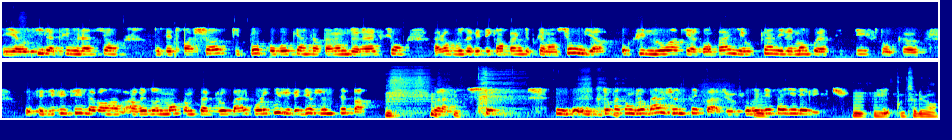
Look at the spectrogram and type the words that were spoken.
Il y a aussi l'accumulation de ces trois choses qui peut provoquer un certain nombre de réactions. Alors que vous avez des campagnes de prévention où il n'y a aucune loi qui accompagne et aucun élément coercitif. Donc euh, c'est difficile d'avoir un, raisonnement comme ça global. Pour le coup, je vais dire je ne sais pas. voilà. De façon globale, je ne sais pas. Je voudrais mm. détailler les risques. Mm, mm, absolument.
